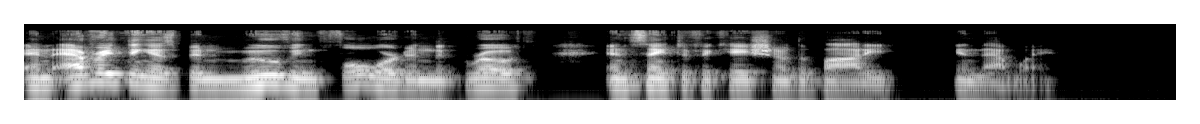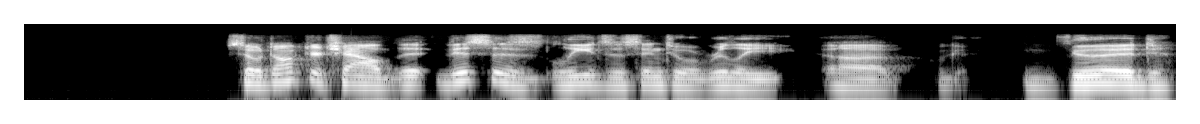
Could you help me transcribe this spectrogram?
and everything has been moving forward in the growth and sanctification of the body in that way. So dr chou this is leads us into a really uh, good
